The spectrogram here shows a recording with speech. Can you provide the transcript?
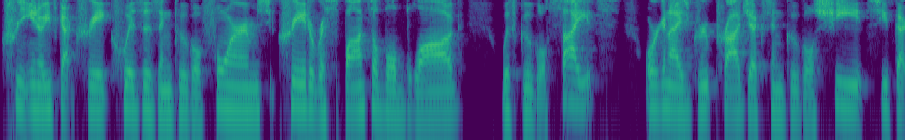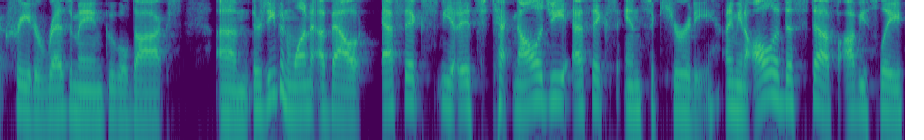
create, you know, you've got create quizzes in Google Forms, create a responsible blog with Google Sites, organize group projects in Google Sheets. You've got create a resume in Google Docs. Um, there's even one about ethics. It's technology, ethics, and security. I mean, all of this stuff obviously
